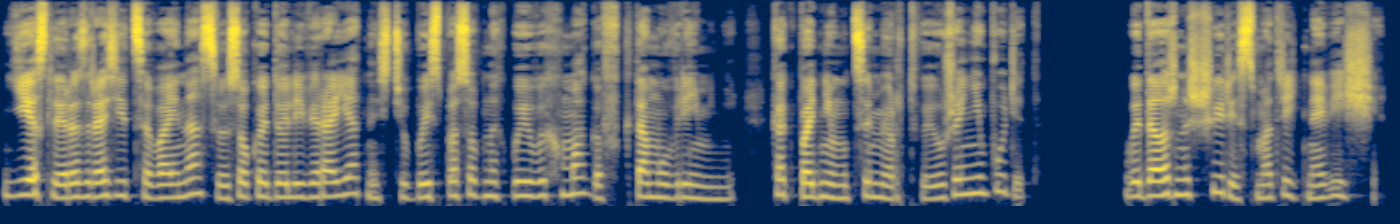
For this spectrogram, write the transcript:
если разразится война с высокой долей вероятностью, боеспособных боевых магов к тому времени, как поднимутся мертвые, уже не будет. Вы должны шире смотреть на вещи,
